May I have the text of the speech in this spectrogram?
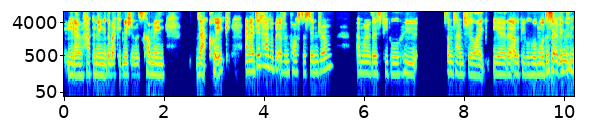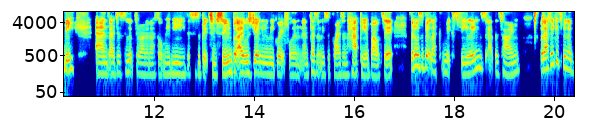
you know, happening. The recognition was coming that quick. And I did have a bit of imposter syndrome. I'm one of those people who sometimes feel like yeah there are other people who are more deserving than me and i just looked around and i thought maybe this is a bit too soon but i was genuinely grateful and, and pleasantly surprised and happy about it but it was a bit like mixed feelings at the time but i think it's been a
